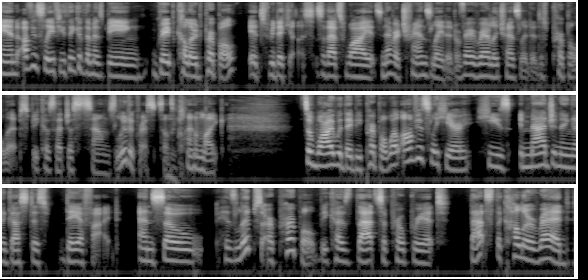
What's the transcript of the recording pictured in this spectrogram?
And obviously, if you think of them as being grape colored purple, it's ridiculous. So that's why it's never translated or very rarely translated as purple lips because that just sounds ludicrous. It sounds clown like. So why would they be purple? Well, obviously, here he's imagining Augustus deified. And so his lips are purple because that's appropriate. That's the color red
